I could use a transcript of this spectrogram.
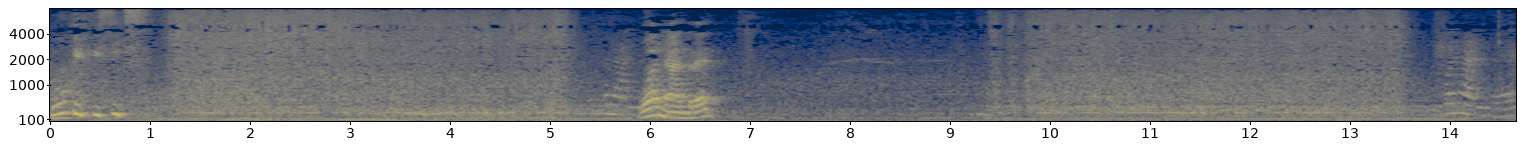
256. 100. One hundred.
